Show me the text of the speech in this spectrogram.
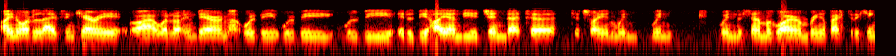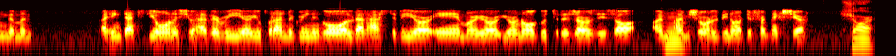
I know the lads in Kerry, uh, whether I'm there or not, will be will be will be it'll be high on the agenda to to try and win win win the Sam Maguire and bring it back to the kingdom. And I think that's the onus you have every year. You put on the green and gold. That has to be your aim, or you're you're no good to the jersey. So I'm mm. I'm sure it'll be no different next year. Sure.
